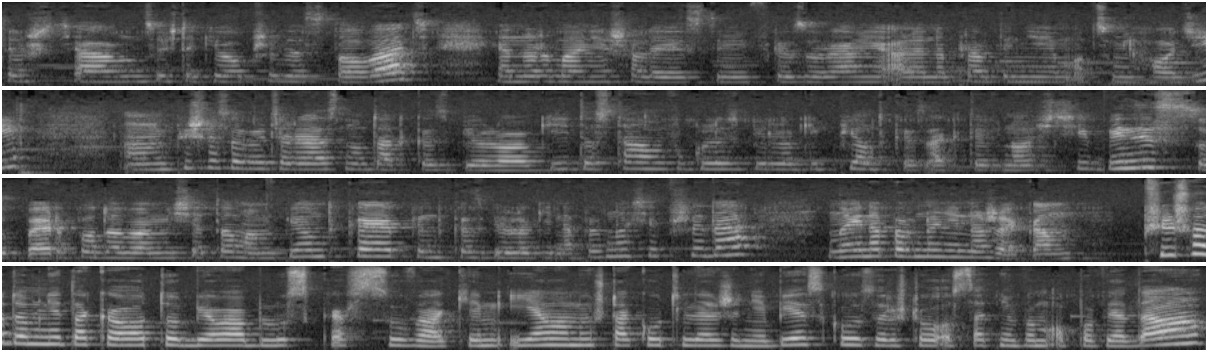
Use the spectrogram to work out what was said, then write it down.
też chciałabym coś takiego przetestować. Ja normalnie szaleję z tymi fryzurami, ale naprawdę nie wiem o co mi chodzi. Mm, Piszę sobie teraz notatkę z biologii. Dostałam w ogóle z biologii piątkę z aktywności, więc jest super, podoba mi się to. Mam piątkę, piątka z biologii na pewno się przyda, no i na pewno nie narzekam. Przyszła do mnie taka oto biała bluzka z suwakiem i ja mam już taką tyle, że niebieską, zresztą ostatnio Wam opowiadałam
